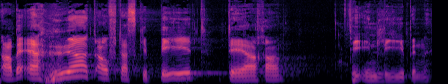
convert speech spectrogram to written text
aber er hört auf das Gebet derer, die ihn lieben.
